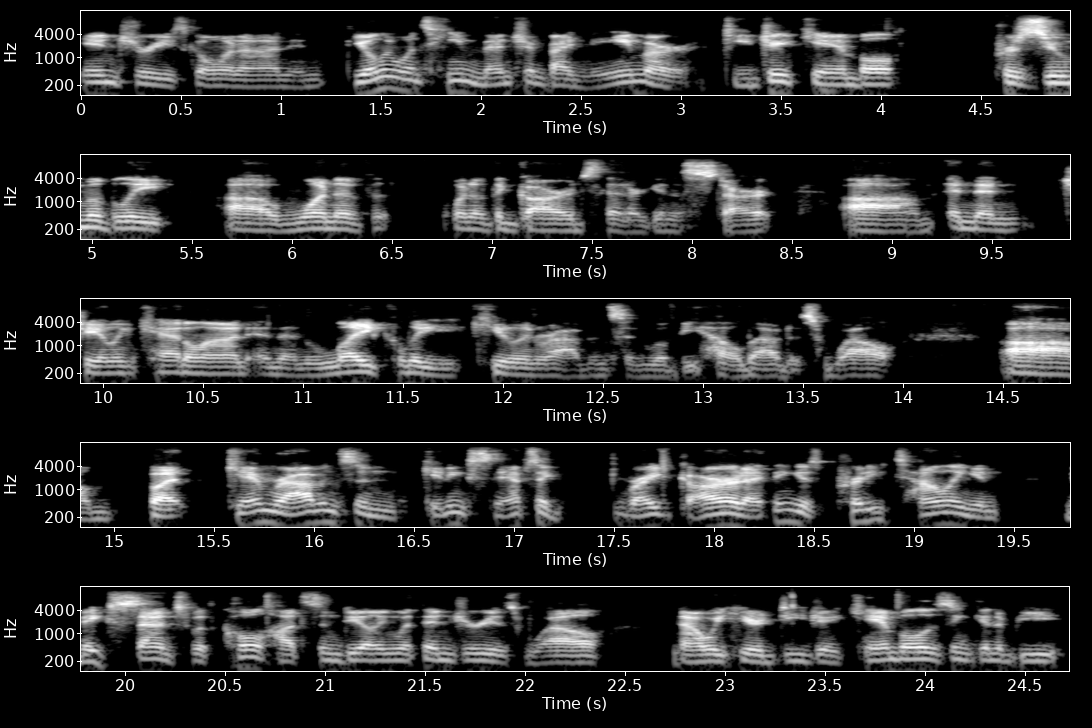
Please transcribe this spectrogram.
injuries going on, and the only ones he mentioned by name are DJ Campbell, presumably uh, one of one of the guards that are going to start, um, and then Jalen Catalon, and then likely Keilan Robinson will be held out as well. Um, but Cam Robinson getting snaps at right guard, I think, is pretty telling and makes sense with Cole Hudson dealing with injury as well. Now we hear DJ Campbell isn't going to be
